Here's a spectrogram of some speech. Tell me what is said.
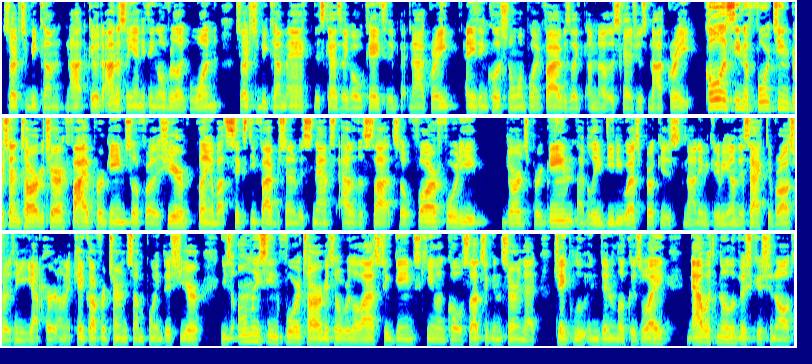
starts to become not good. Honestly, anything over like one starts to become, eh, this guy's like okay to not great. Anything closer to 1.5 is like, oh no, this guy's just not great. Cole has seen a 14% target share, five per game so far this year, playing about 65% of his snaps out of the slot so far, 48 yards per game. I believe Dede Westbrook is not even going to be on this active roster. I think he got hurt on a kickoff return some point this year. He's only seen four targets over the last two games, Keelan Cole. So that's a concern that Jake Luton didn't look his way. Now with no Laviska Shenault,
